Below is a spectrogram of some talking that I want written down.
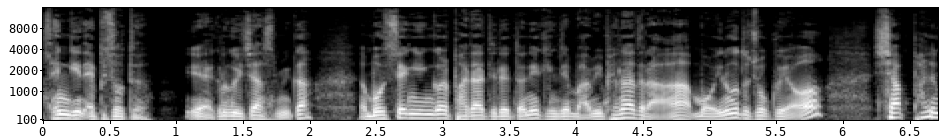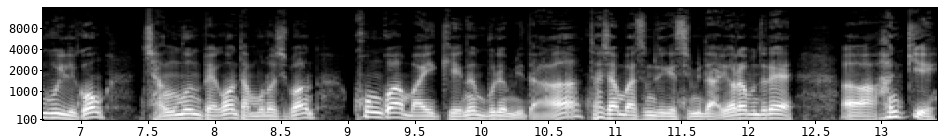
생긴 에피소드 예, 그런 거 있지 않습니까? 못생긴 걸 받아들였더니 굉장히 마음이 편하더라. 뭐 이런 것도 좋고요. 샵 8910 장문 100원 단문 50원 콩과 마이키에는 무료입니다. 다시 한번 말씀드리겠습니다. 여러분들의 어, 한 끼,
